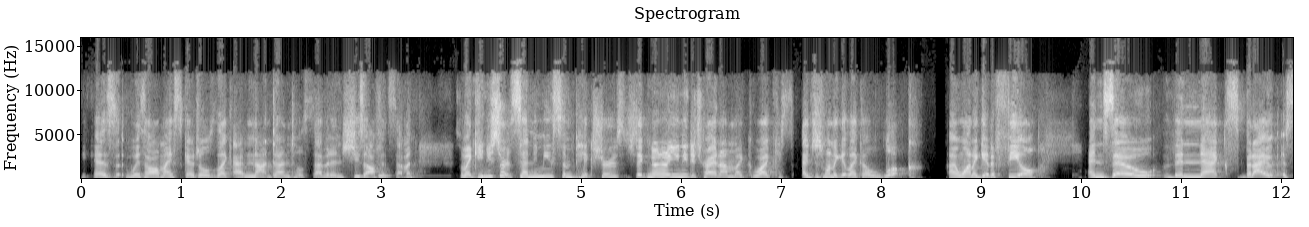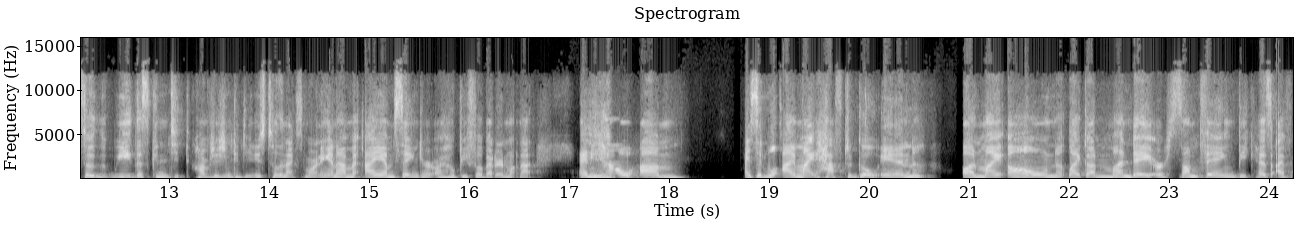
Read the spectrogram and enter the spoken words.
because with all my schedules, like I'm not done till seven and she's off at seven. So I'm like, can you start sending me some pictures? She's like, no, no, you need to try it. I'm like, why? Because I just want to get like a look. I want to get a feel. And so the next, but I, so we, this con- conversation continues till the next morning. And I'm, I am saying to her, I hope you feel better and whatnot. Anyhow, um, I said, well, I might have to go in on my own, like on Monday or something, because I've,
